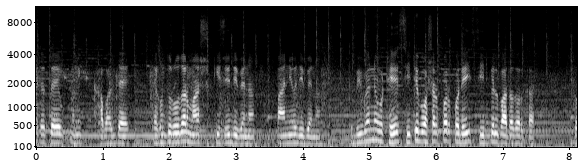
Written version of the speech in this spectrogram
এটাতে মানে খাবার দেয়। এখন তো রোজার মাস, কিছুই দিবে না, পানিও দিবে না। তো বিমানে উঠে সিটে বসার পর পরেই সিট বেল্ট বাঁধা দরকার। তো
